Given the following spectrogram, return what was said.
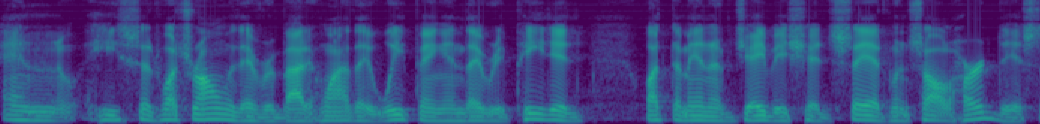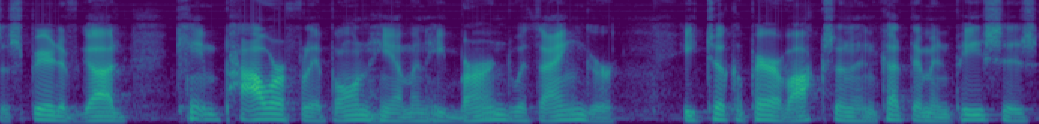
and he said, What's wrong with everybody? Why are they weeping? And they repeated what the men of Jabesh had said. When Saul heard this, the Spirit of God came powerfully upon him, and he burned with anger. He took a pair of oxen and cut them in pieces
